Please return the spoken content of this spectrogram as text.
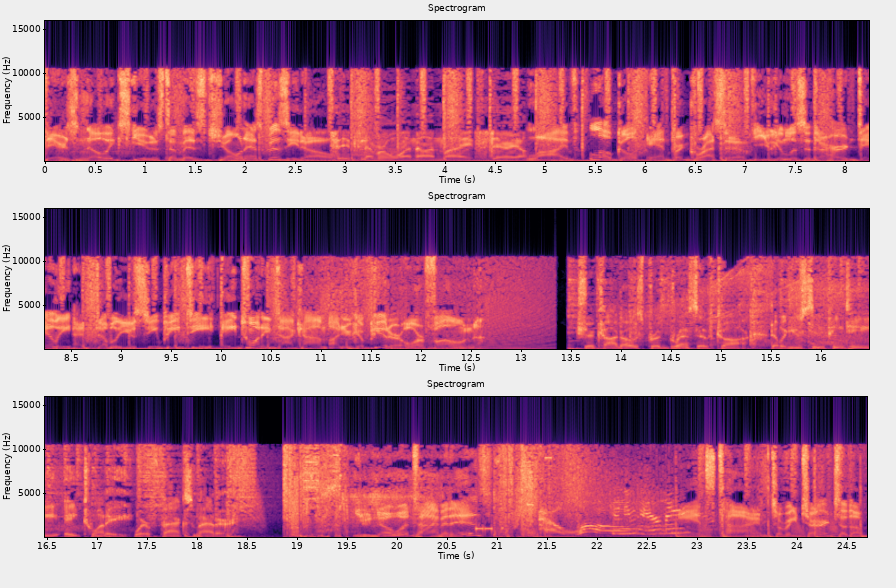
There's no excuse to miss Joan Esposito. It's number one on my stereo. Live, local, and progressive. You can listen to her daily at WCPT820.com on your computer or phone. Chicago's Progressive Talk, WCPT 820, where facts matter. You know what time it is? Hello? Can you hear me? It's time to return to the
